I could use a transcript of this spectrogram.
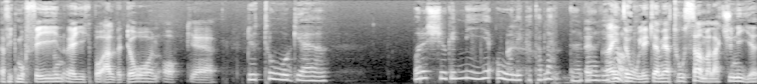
jag fick morfin och jag gick på Alvedon och... Eh, du tog eh, var det 29 olika tabletter varje dag? Nej, inte olika, men jag tog sammanlagt 29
